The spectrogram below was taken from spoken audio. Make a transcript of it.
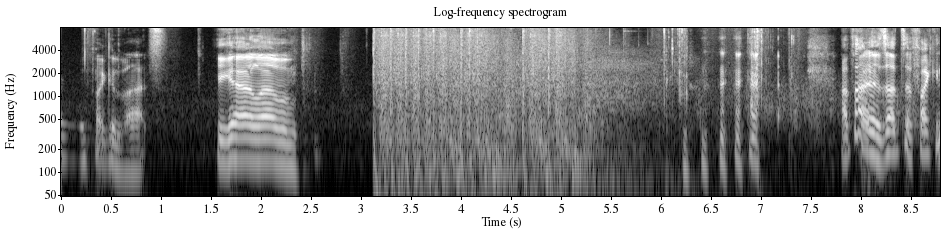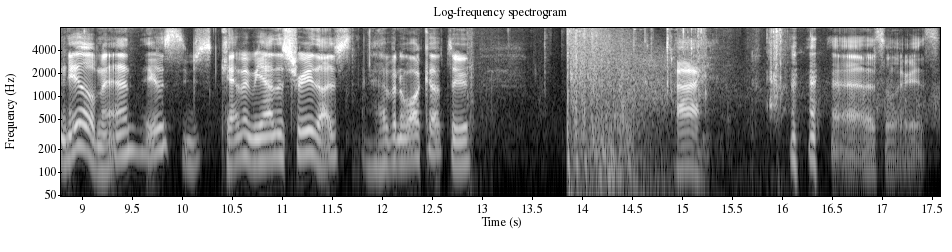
fucking bots. You gotta love them. I thought it was up the fucking hill, man. He was just camping behind this tree that I was having to walk up to. Hi. That's hilarious.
